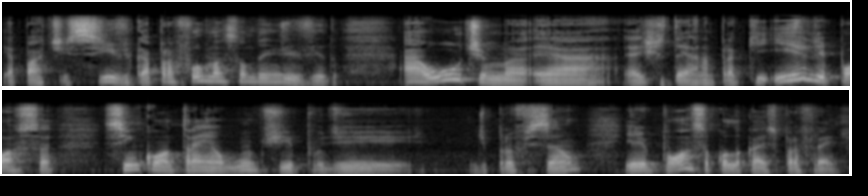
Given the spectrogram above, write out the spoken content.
e a parte cívica, é para a formação do indivíduo. A última é a, é a externa, para que ele possa se encontrar em algum tipo de, de profissão e ele possa colocar isso para frente,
